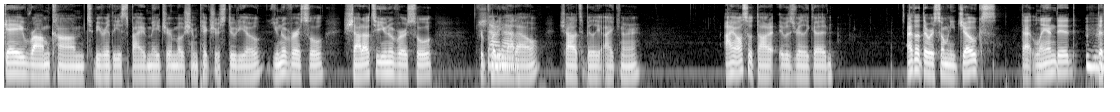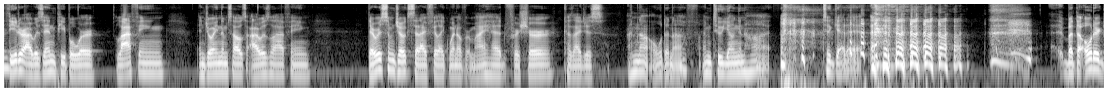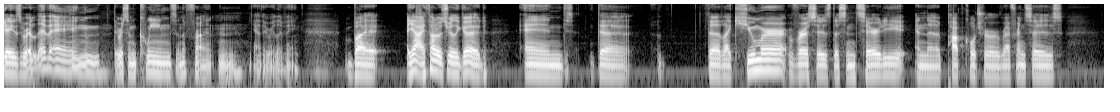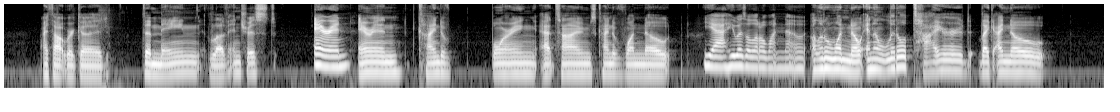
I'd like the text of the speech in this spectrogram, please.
gay rom com to be released by a major motion picture studio, Universal. Shout out to Universal for Shout putting that out. out. Shout out to Billy Eichner. I also thought it was really good. I thought there were so many jokes that landed. The Mhm. theater I was in, people were laughing enjoying themselves. I was laughing. There were some jokes that I feel like went over my head for sure because I just I'm not old enough. I'm too young and hot to get it. but the older gays were living. There were some queens in the front, and yeah, they were living. But yeah, I thought it was really good, and the the like humor versus the sincerity and the pop culture references I thought were good. The main love interest, Aaron. Aaron, kind of boring at times, kind of one note, Yeah, he was a little one note. a little one note, and a little tired. Like, I know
